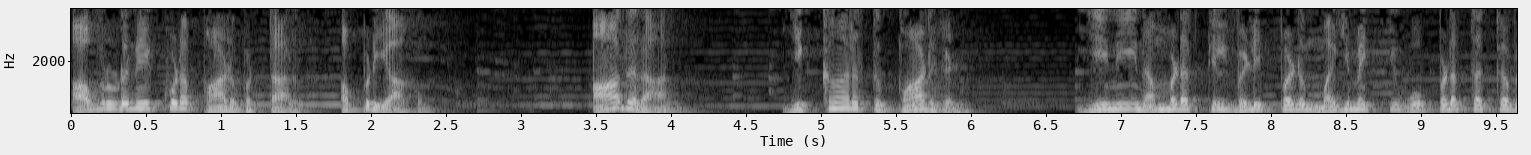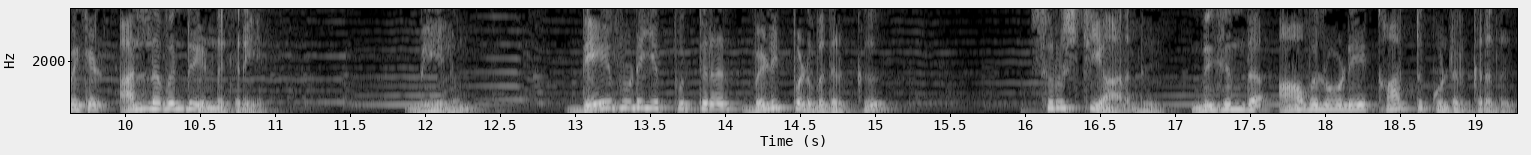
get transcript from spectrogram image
அவருடனே கூட பாடுபட்டால் அப்படியாகும். ஆதலால் இக்காலத்து பாடுகள் இனி நம்மிடத்தில் வெளிப்படும் மகிமைக்கு ஒப்பிடத்தக்கவைகள் அல்லவென்று எண்ணுகிறேன். மேலும் தேவனுடைய புத்திரர் வெளிப்படுவதற்கு சுருஷ்டியானது மிகுந்த ஆவலோடே காத்துக் கொண்டிருக்கிறது.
